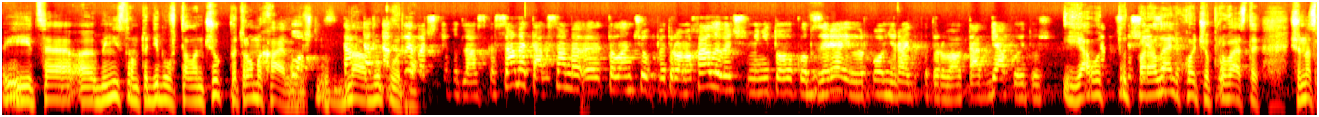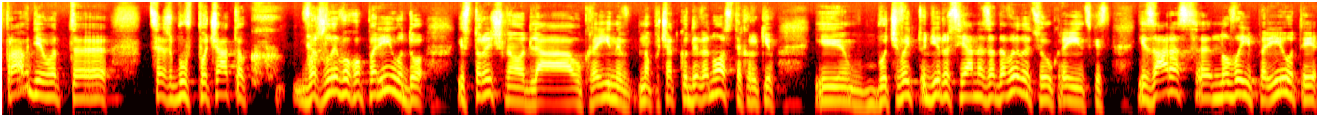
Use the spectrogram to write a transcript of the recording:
І це е, міністром тоді був Таланчук Петро Михайлович. О, на так, так, вибачте, будь ласка. Саме так, саме Таланчук Петро Михайлович мені того Кобзаря і в Верховній Раді подарував. Так, дякую дуже. І я от тут паралель я... хочу провести. Що насправді, от це ж був початок важливого періоду історичного для України на початку 90-х років. І, вочевидь, тоді росіяни задавили цю українськість. І зараз е, новий період, і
